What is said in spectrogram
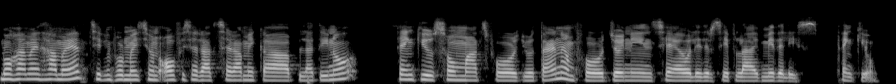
Mohamed Hamed, Chief Information Officer at Ceramica Platino. Thank you so much for your time and for joining CIO Leadership Live Middle East. Thank you.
